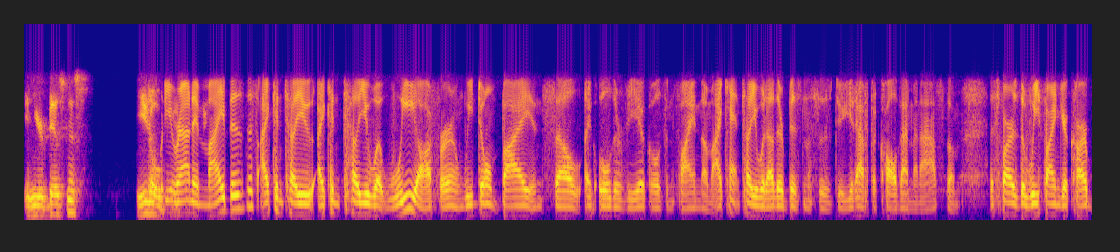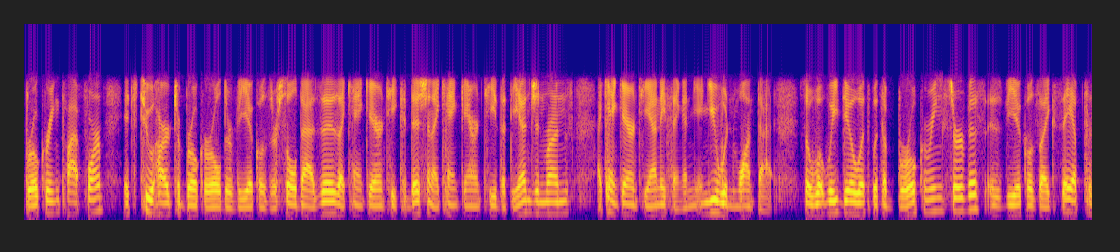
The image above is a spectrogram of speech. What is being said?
in your business you nobody around in my business i can tell you i can tell you what we offer and we don't buy and sell like older vehicles and find them. I can't tell you what other businesses do. You'd have to call them and ask them. As far as the we find your car brokering platform it's too hard to broker older vehicles. They're sold as is. I can't guarantee condition. I can't guarantee that the engine runs. I can't guarantee anything and, and you wouldn't want that. So what we deal with with a brokering service is vehicles like say up to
